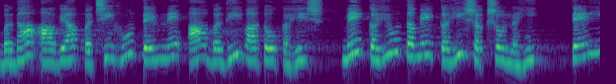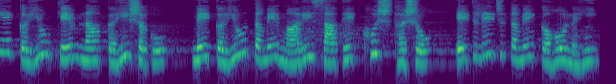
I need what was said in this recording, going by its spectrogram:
બધા આવ્યા પછી હું તેમને આ બધી વાતો કહીશ. મેં કહ્યું, તમે કહી શકશો નહીં. તેણીએ કહ્યું, કેમ ના કહી શકું? મેં કહ્યું, તમે મારી સાથે ખુશ થશો. એટલે જ તમે કહો નહીં.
